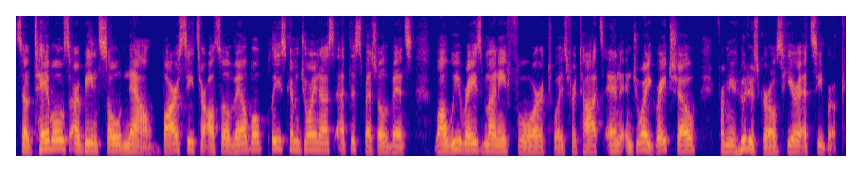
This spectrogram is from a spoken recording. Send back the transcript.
So tables are being sold now. Bar seats are also available. Please come join us at this special events while we raise money for Toys for Tots and enjoy a great show from your Hooters girls here at Seabrook.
